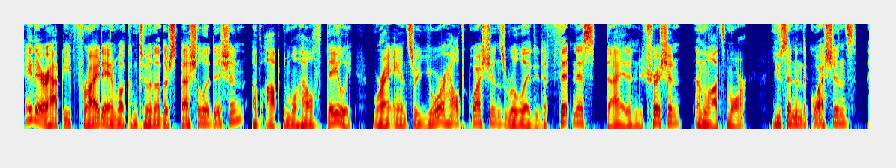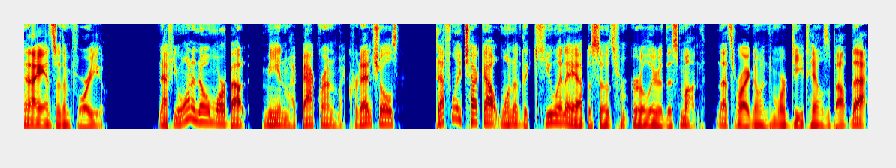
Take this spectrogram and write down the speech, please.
Hey there, happy Friday, and welcome to another special edition of Optimal Health Daily, where I answer your health questions related to fitness, diet and nutrition, and lots more. You send in the questions, and I answer them for you. Now, if you want to know more about me and my background and my credentials, definitely check out one of the Q&A episodes from earlier this month. That's where I go into more details about that.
